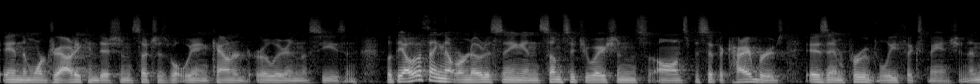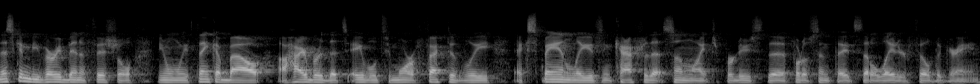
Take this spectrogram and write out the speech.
in the more droughty conditions, such as what we encountered earlier in the season. But the other thing that we're noticing in some situations on specific hybrids is improved leaf expansion. And this can be very beneficial you know, when we think about a hybrid that's able to more effectively expand leaves and capture that sunlight to produce the photosynthates that'll later fill the grain.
